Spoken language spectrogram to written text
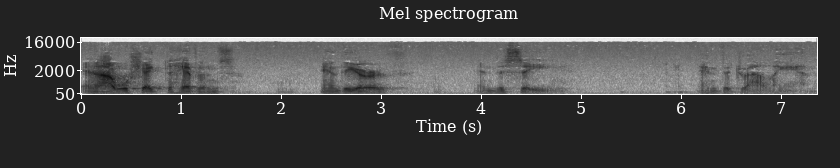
and I will shake the heavens and the earth and the sea and the dry land.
